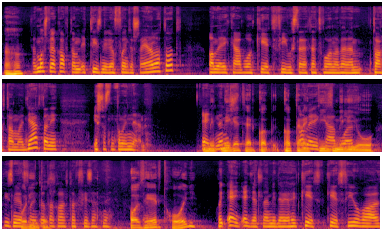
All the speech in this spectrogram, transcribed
Aha. Tehát most például kaptam egy 10 millió forintos ajánlatot, Amerikából két fiú szeretett volna velem tartalmat gyártani, és azt mondtam, hogy nem. Egy, Még, nem még is. egyszer kap, kaptál egy 10 Amerikából millió, 10 millió forintot forintos. akartak fizetni. Azért, hogy Hogy egy egyetlen videója, hogy két, két fiúval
